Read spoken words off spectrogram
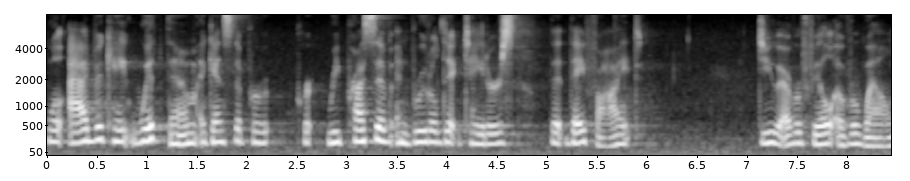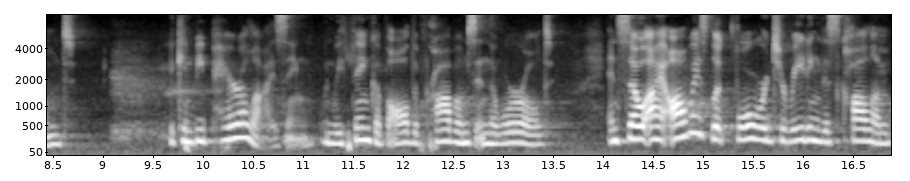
will advocate with them against the repressive and brutal dictators that they fight. Do you ever feel overwhelmed? It can be paralyzing when we think of all the problems in the world. And so I always look forward to reading this column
